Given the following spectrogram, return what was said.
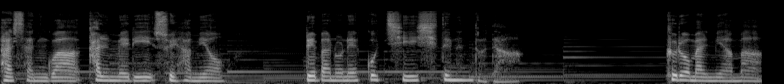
바산과 갈멜이 쇠하며 레바논의 꽃이 시드는도다. 그로 말미암아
